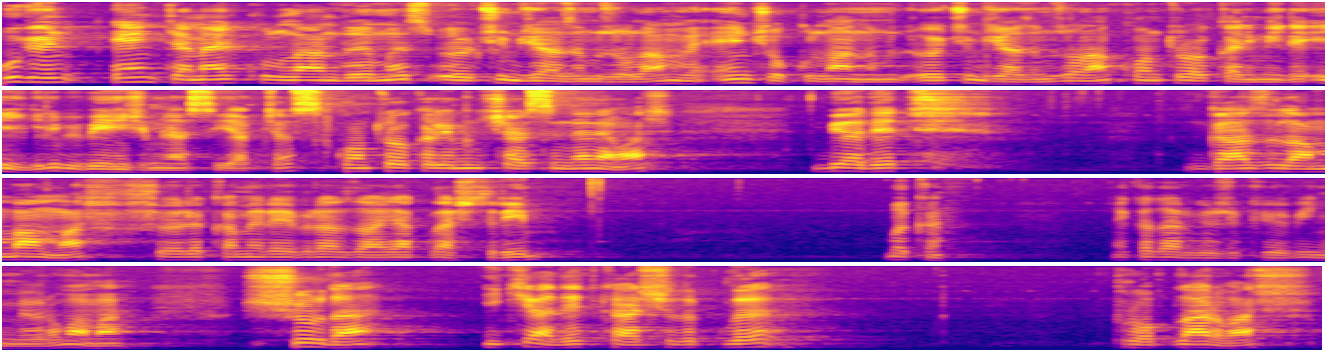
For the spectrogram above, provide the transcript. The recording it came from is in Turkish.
Bugün en temel kullandığımız ölçüm cihazımız olan ve en çok kullandığımız ölçüm cihazımız olan kontrol kalemi ile ilgili bir beyin jimnastiği yapacağız. Kontrol kalemin içerisinde ne var? Bir adet gazlı lambam var. Şöyle kameraya biraz daha yaklaştırayım. Bakın ne kadar gözüküyor bilmiyorum ama şurada iki adet karşılıklı proplar var.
